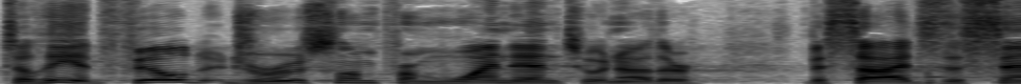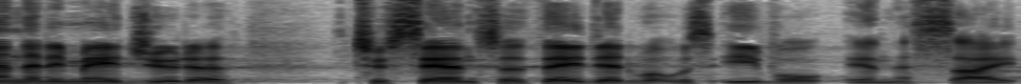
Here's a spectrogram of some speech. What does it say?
till he had filled Jerusalem from one end to another, besides the sin that he made Judah to sin, so that they did what was evil in the sight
